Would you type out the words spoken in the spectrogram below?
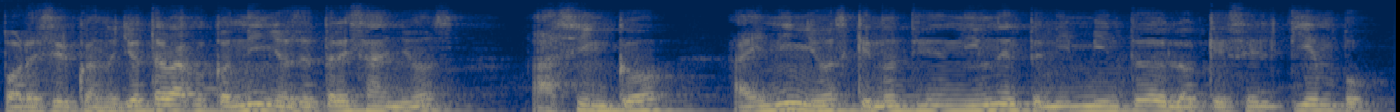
Por decir, cuando yo trabajo con niños de 3 años a 5, hay niños que no tienen ni un entendimiento de lo que es el tiempo.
